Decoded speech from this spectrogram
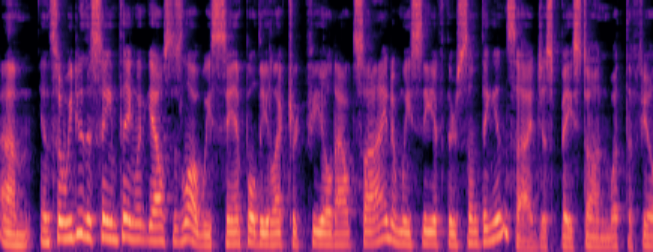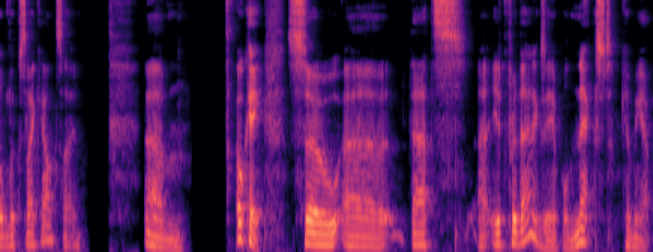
Um, and so we do the same thing with Gauss's law. We sample the electric field outside, and we see if there's something inside just based on what the field looks like outside. Um, okay, so uh, that's uh, it for that example. Next, coming up.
